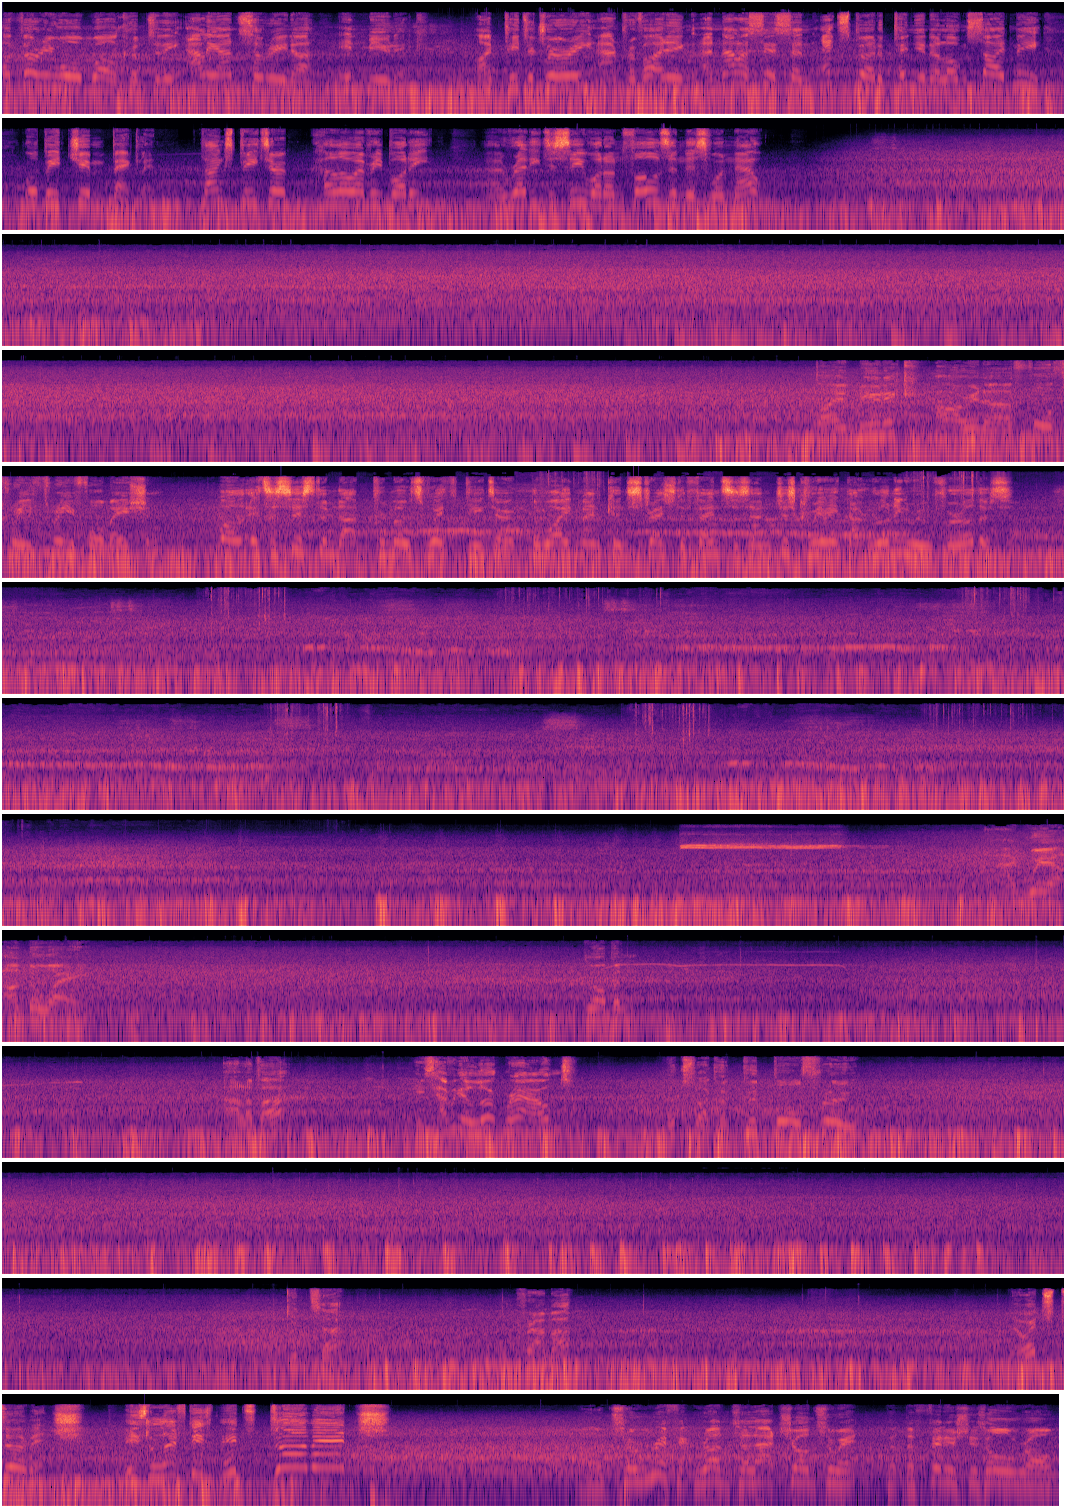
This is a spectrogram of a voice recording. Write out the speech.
A very warm welcome to the Allianz Arena in Munich. I'm Peter Drury, and providing analysis and expert opinion alongside me will be Jim Beglin. Thanks, Peter. Hello, everybody. Uh, ready to see what unfolds in this one now. Bayern Munich are in a 4-3-3 formation. Well, it's a system that promotes width, Peter. The wide men can stretch the defences and just create that running room for others. And we're underway. Robben. Alaba. He's having a look round. Looks like a good ball through. Ginter. Kramer. Now it's Drmić. He's left his. It's Drmić! Oh, terrific run to latch onto it, but the finish is all wrong.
